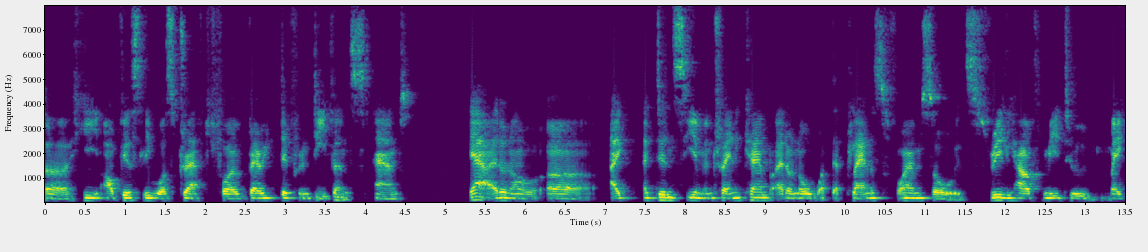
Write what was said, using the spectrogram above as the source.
uh, he obviously was drafted for a very different defense. And yeah, I don't know. Uh, I I didn't see him in training camp. I don't know what their plan is for him, so it's really hard for me to make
